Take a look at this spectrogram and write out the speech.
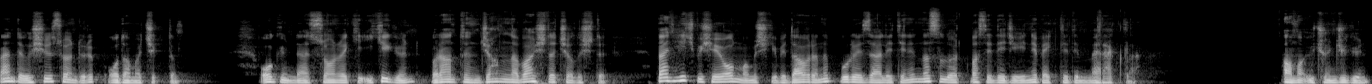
Ben de ışığı söndürüp odama çıktım. O günden sonraki iki gün Brant'ın canla başla çalıştı. Ben hiçbir şey olmamış gibi davranıp bu rezaletini nasıl örtbas edeceğini bekledim merakla. Ama üçüncü gün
